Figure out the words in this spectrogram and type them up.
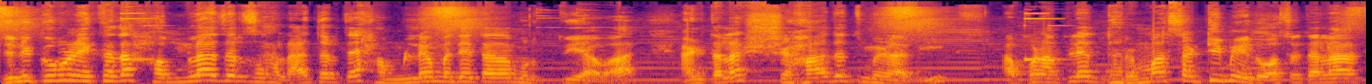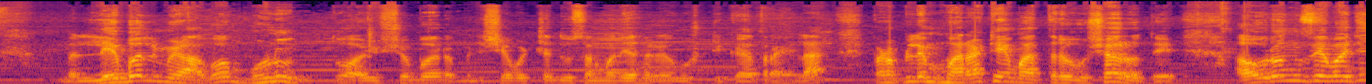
जेणेकरून एखादा हमला जर झाला तर त्या हमल्यामध्ये त्याला मृत्यू यावा आणि त्याला शहादत मिळावी. आपण आपल्या धर्मासाठी मेलो असं त्याला लेबल मिळावं म्हणून तो आयुष्यभर म्हणजे शेवटच्या दिवसांमध्ये सगळ्या गोष्टी करत राहिला. पण आपले मराठे मात्र हुशार होते. औरंगजेबाची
